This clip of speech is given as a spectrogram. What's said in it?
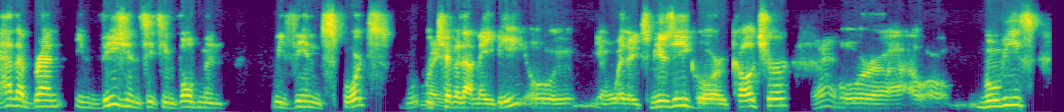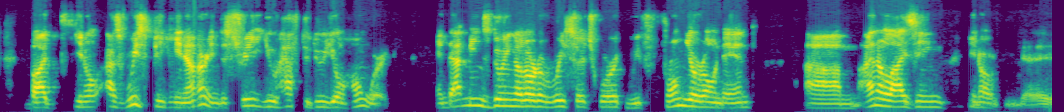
how that brand envisions its involvement within sports, right. whichever that may be, or you know whether it's music or culture or, uh, or movies. But you know, as we speak in our industry, you have to do your homework, and that means doing a lot of research work with from your own end um, analyzing you know uh,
